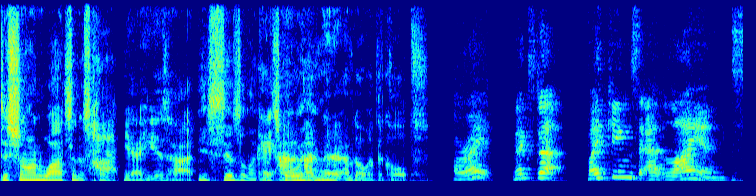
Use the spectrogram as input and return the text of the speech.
Deshaun Watson is hot. Yeah, he is hot. He's sizzling. Okay, Let's go with I'm him. gonna I'm going with the Colts. All right, next up Vikings at Lions.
